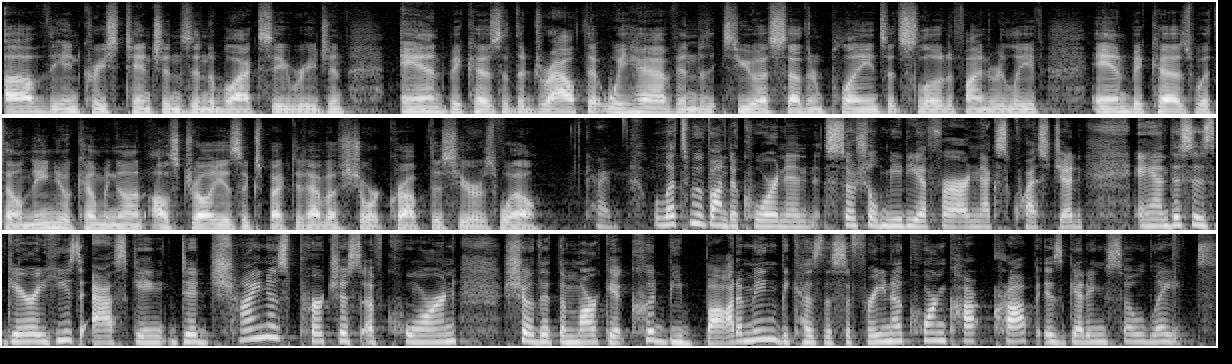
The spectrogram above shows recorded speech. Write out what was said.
of the increased tensions in the Black Sea region and because of the drought that we have in the U.S. southern plains, it's slow to find relief, and because with El Nino coming on, Australia is expected to have a short crop this year as well. Okay. Well, let's move on to corn and social media for our next question. And this is Gary. He's asking Did China's purchase of corn show that the market could be bottoming because the safrinha corn co- crop is getting so late?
